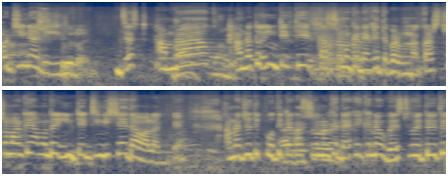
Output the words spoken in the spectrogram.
অরিজিনালি এগুলো জাস্ট আমরা আমরা তো ইনটেক থেকে কাস্টমারকে দেখাতে পারব না। কাস্টমারকে আমাদের ইনটেক জিনিসটাই দেওয়া লাগবে। আমরা যদি প্রতিটা কাস্টমারকে দেখাই, এখানে ওয়েস্ট হইতে হইতে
